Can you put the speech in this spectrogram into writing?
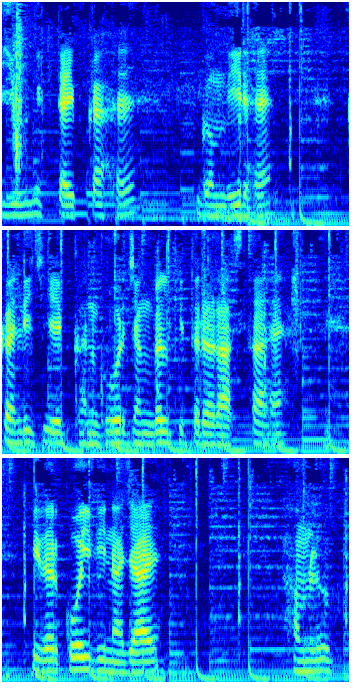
यूनिक टाइप का है। गंभीर है। कह लीजिए एक घनघोर जंगल की तरह रास्ता है। इधर कोई भी ना जाए। हम लोग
